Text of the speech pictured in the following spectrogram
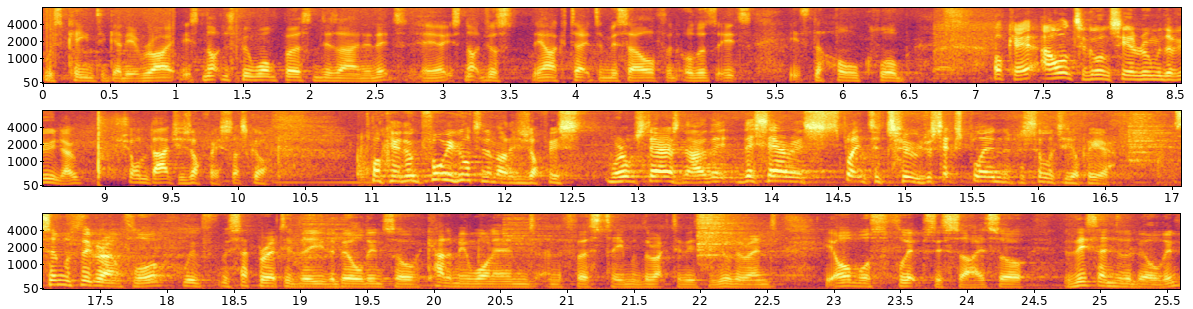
was keen to get it right. It's not just been one person designing it. It's not just the architect and myself and others. It's it's the whole club. Okay, I want to go and see a room with a view now. Sean Dyche's office, let's go. Okay, Doug, before we go to the manager's office, we're upstairs now. The- This area is split into two. Just explain the facility up here. Similar to the ground floor, we've, we've separated the, the building, so academy one end and the first team with their activities the other end. It almost flips this side. So this end of the building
